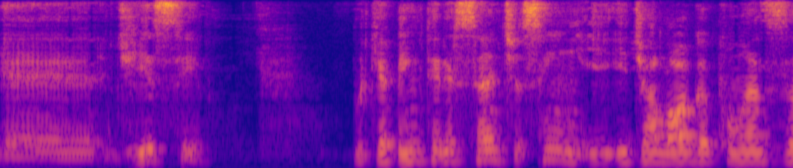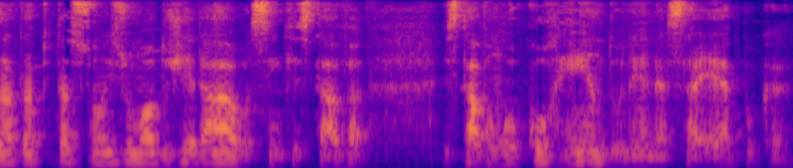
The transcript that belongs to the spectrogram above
é, disse, porque é bem interessante, assim, e, e, dialoga com as adaptações de um modo geral, assim, que estava, estavam ocorrendo, né, nessa época,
